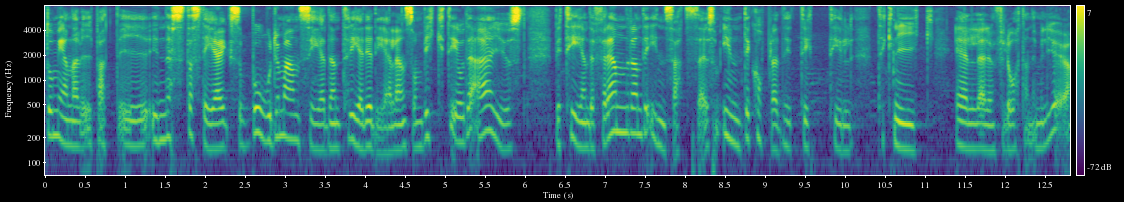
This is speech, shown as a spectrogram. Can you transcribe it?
då menar vi på att i, i, nästa steg så borde man se den tredje delen som viktig och det är just beteendeförändrande insatser som inte är kopplade till, till teknik eller en förlåtande miljö.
